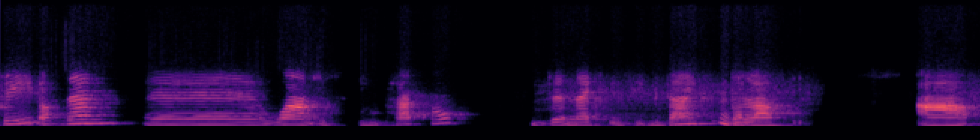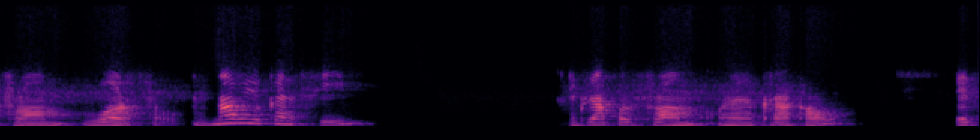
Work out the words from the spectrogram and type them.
three of them. Uh, one is in Krakow, the next is in Gdańsk, and the last are from Warsaw. And now you can see example from uh, Krakow. It's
